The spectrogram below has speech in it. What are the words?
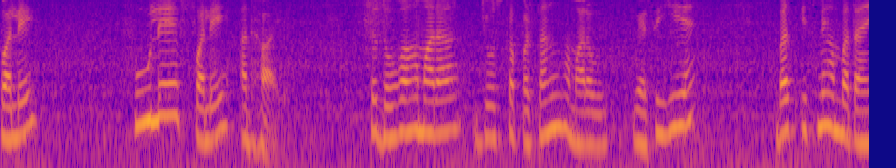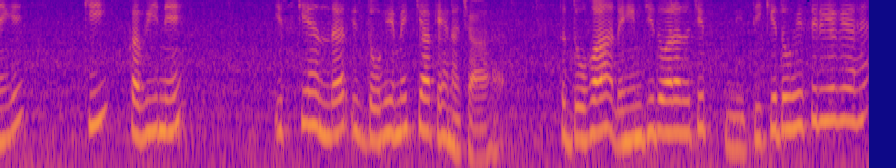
फले, फूले फले अधाए। तो दोहा हमारा, जो उसका प्रसंग हमारा वैसे ही है। बस इसमें हम बताएँगे कि कवि ने इसके अंदर, इस दोहे में क्या कहना चाहा है? तो दोहा रहीम जी द्वारा रचित, नीति के दोहे से लिया गया है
